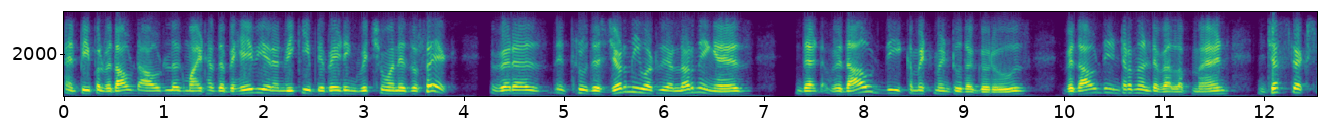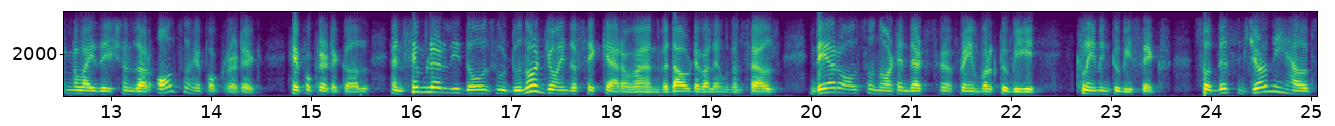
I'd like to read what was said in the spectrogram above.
and people without the outlook might have the behavior, and we keep debating which one is a Sikh. Whereas through this journey, what we are learning is that without the commitment to the gurus, without the internal development, just externalizations are also hypocritic, hypocritical. And similarly, those who do not join the Sikh caravan without developing themselves, they are also not in that framework to be claiming to be Sikhs. So this journey helps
